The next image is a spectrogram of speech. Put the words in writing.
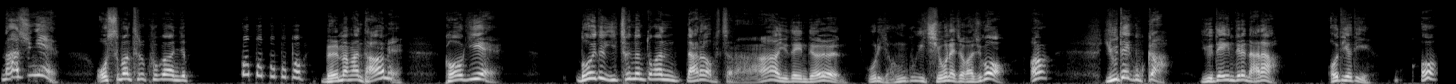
나중에 오스만 트루크가 이제 뻑뻑뻑뻑뻑 멸망한 다음에 거기에 너희들 2000년 동안 나라 없잖아. 유대인들. 우리 영국이 지원해줘가지고, 어? 유대 국가, 유대인들의 나라. 어디, 어디? 어?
